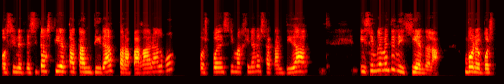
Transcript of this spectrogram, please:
o si necesitas cierta cantidad para pagar algo, pues puedes imaginar esa cantidad y simplemente diciéndola. Bueno, pues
